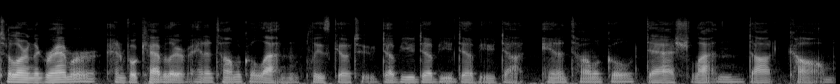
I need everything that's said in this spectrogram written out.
To learn the grammar and vocabulary of anatomical Latin, please go to www.anatomical-latin.com.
